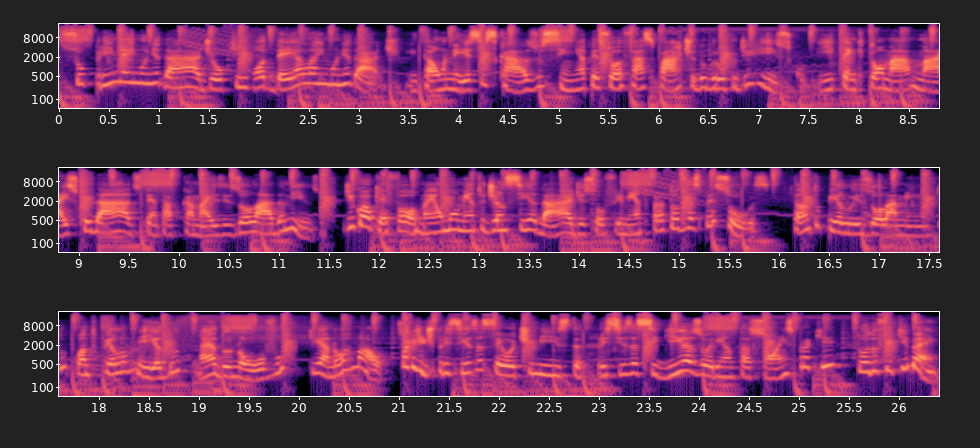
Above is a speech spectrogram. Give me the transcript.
suprime a imunidade ou que modela a imunidade. Então, nesses casos, sim, a pessoa faz parte do grupo de risco e tem que tomar mais cuidados, tentar ficar mais isolada mesmo. De qualquer forma, é um momento de ansiedade e sofrimento para todas as pessoas tanto pelo isolamento quanto pelo medo, né, do novo, que é normal. Só que a gente precisa ser otimista, precisa seguir as orientações para que tudo fique bem.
